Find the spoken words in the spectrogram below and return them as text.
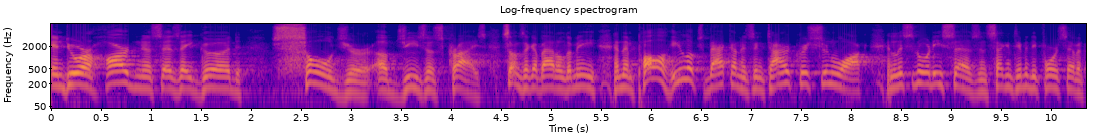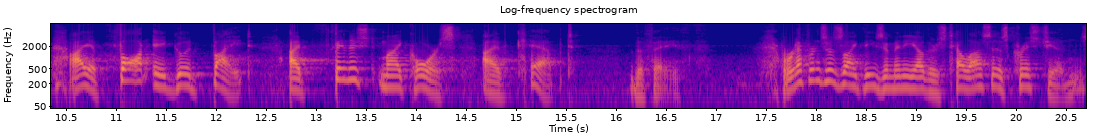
endure hardness as a good soldier of Jesus Christ. Sounds like a battle to me. And then Paul, he looks back on his entire Christian walk and listen to what he says in 2 Timothy 4 7. I have fought a good fight. I've finished my course. I've kept the faith. References like these and many others tell us as Christians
